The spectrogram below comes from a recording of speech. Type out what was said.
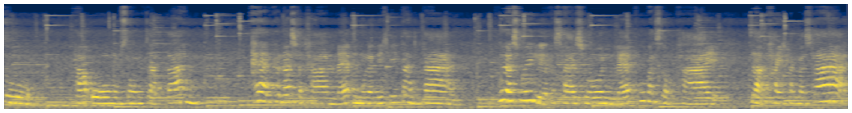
สุข พระองค์ทรงจัดตั้งแพทย์พระราชทานและมูลนิธิต่างๆ เพื่อช่วยเหลือประชาชนและผู้ประสบภัย จากภัยธรรมชาติ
